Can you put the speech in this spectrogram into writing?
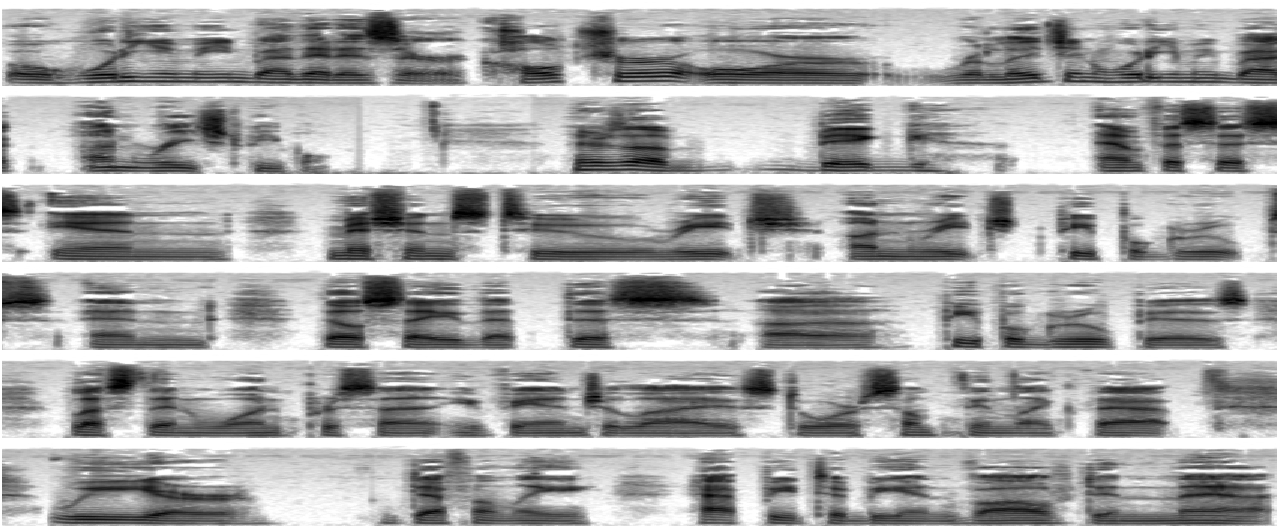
Well, what do you mean by that? Is there a culture or religion? What do you mean by unreached people? There's a big emphasis in missions to reach unreached people groups, and they'll say that this uh, people group is less than 1% evangelized or something like that. We are definitely happy to be involved in that,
